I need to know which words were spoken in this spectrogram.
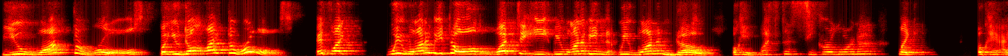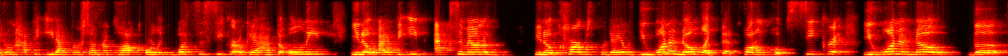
you want the rules, but you don't like the rules. It's like we want to be told what to eat. We want to be, we want to know, okay, what's the secret, Lorna? Like, okay, I don't have to eat after seven o'clock, or like, what's the secret? Okay, I have to only, you know, I have to eat X amount of, you know, carbs per day. Like, you want to know, like, the quote unquote secret. You want to know the,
